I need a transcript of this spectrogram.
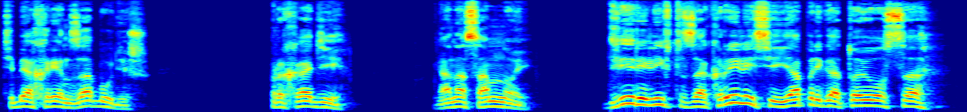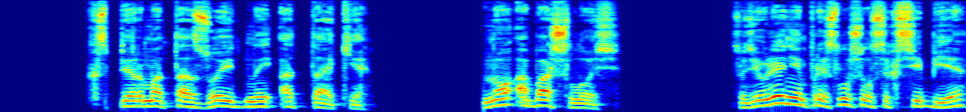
Тебя хрен забудешь. Проходи. Она со мной. Двери лифта закрылись, и я приготовился к сперматозоидной атаке. Но обошлось. С удивлением прислушался к себе,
